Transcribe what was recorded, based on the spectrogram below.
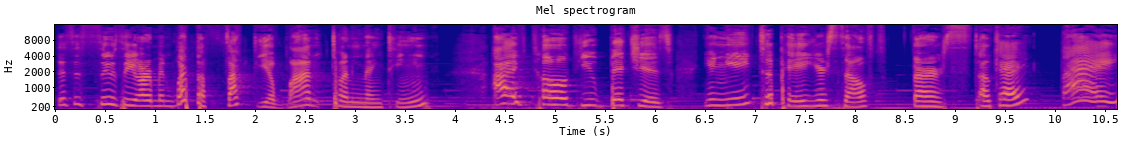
This is Susie Orman. What the fuck do you want, 2019? I've told you bitches, you need to pay yourself first, okay? Bye.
